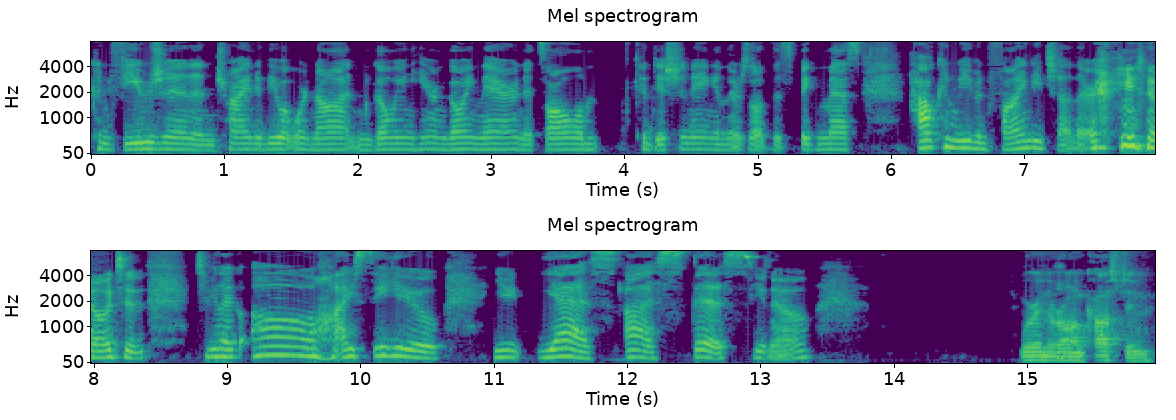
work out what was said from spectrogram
confusion and trying to be what we're not and going here and going there and it's all um, conditioning and there's all this big mess. How can we even find each other? You know to to be like oh i see you. You yes us this you know? We're in the wrong costume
